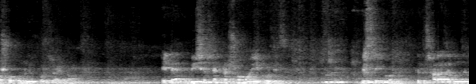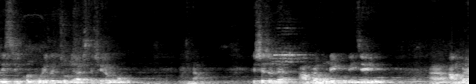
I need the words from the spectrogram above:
অসহনীয় পর্যায়ে নয়। এটা বিশেষ একটা সময়ে ঘটেছে, বিশৃঙ্খল। কিন্তু সারা জীবন যে বিশৃঙ্খল পরিবেশ চলে আসছে সেরকম না। তো সেজন্য আমরা মনে করি যে আমরা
